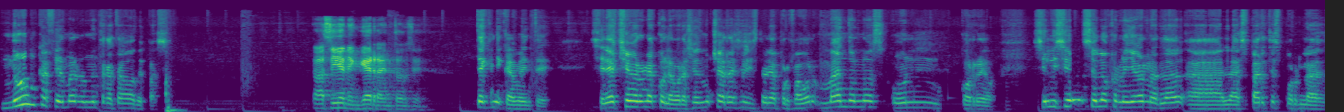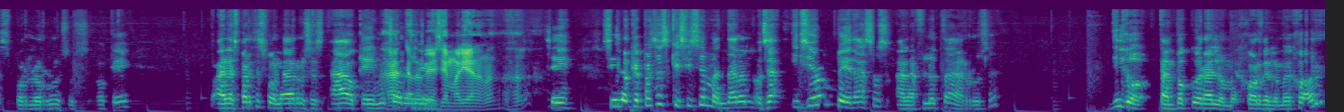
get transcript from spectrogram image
nunca firmaron un tratado de paz, Ah, siguen en guerra entonces. técnicamente. Sería chévere una colaboración. Muchas gracias, Historia. Por favor, mándanos un correo. Sí le hicieron solo que no llegaron a, la- a las partes por las por los rusos, ¿ok? A las partes pobladas rusas. Ah, ok, muchas Ajá, es lo que gracias. decía Mariano, ¿no? Ajá. Sí, sí, lo que pasa es que sí se mandaron, o sea, hicieron pedazos a la flota rusa. Digo, tampoco era lo mejor de lo mejor,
